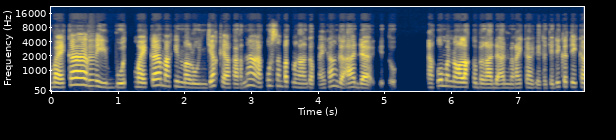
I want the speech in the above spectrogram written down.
Mereka ribut, mereka makin melunjak ya karena aku sempat menganggap mereka nggak ada gitu. Aku menolak keberadaan mereka gitu. Jadi ketika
